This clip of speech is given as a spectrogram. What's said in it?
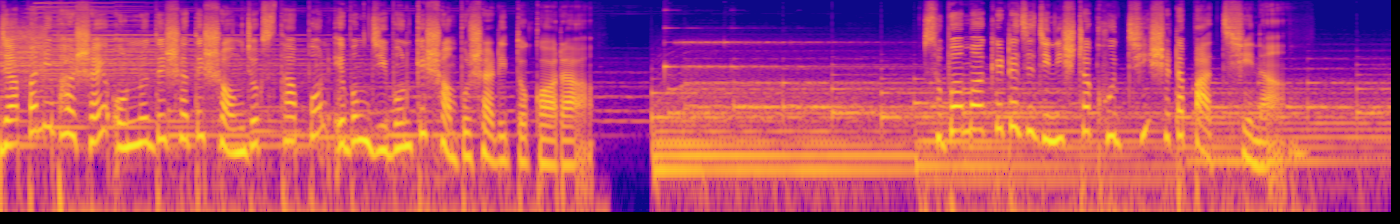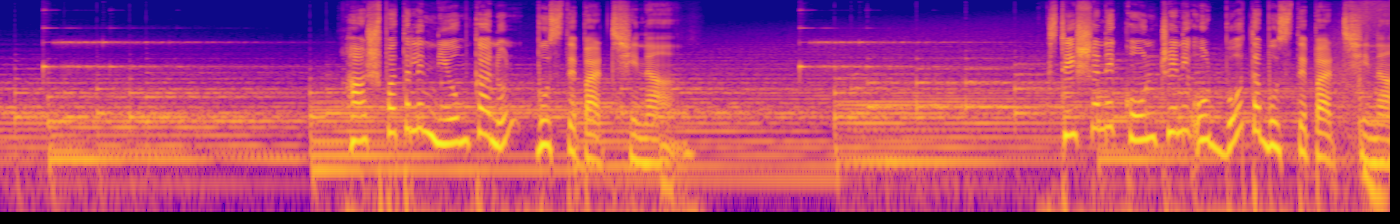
জাপানি ভাষায় অন্যদের সাথে সংযোগ স্থাপন এবং জীবনকে সম্প্রসারিত করা। সুপারমার্কেটে যে জিনিসটা খুঁজছি, সেটা পাচ্ছি না। হাসপাতালের নিয়মকানুন বুঝতে পারছি না। স্টেশনে কোন ট্রেনে উঠব তা বুঝতে পারছি না।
